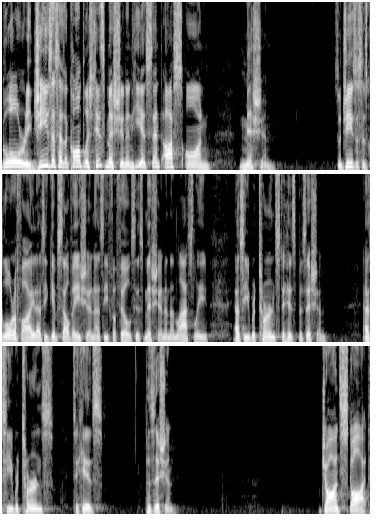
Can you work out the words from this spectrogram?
glory. Jesus has accomplished His mission and He has sent us on mission. So Jesus is glorified as He gives salvation, as He fulfills His mission, and then lastly, as He returns to His position, as He returns to His position. John Scott,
